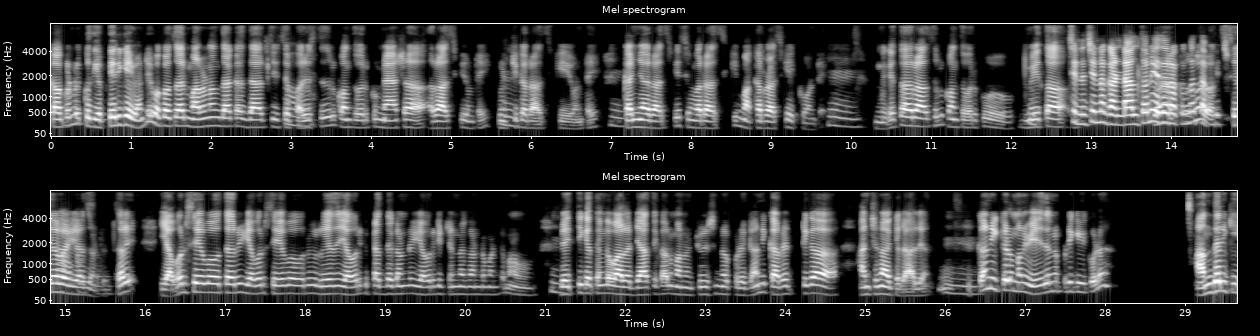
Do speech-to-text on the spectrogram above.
కాకుండా కొద్దిగా పెరిగేవి అంటే ఒక్కోసారి మరణం దాకా దారితీసే. పరిస్థితులు కొంతవరకు మేష రాశికి ఉంటాయి వృశ్చిక రాశికి ఉంటాయి. కన్యా రాశికి సింహరాశికి మకర రాశికి ఎక్కువ ఉంటాయి. మిగతా రాశులు కొంతవరకు మిగతా చిన్న చిన్న గండాలతోనే ఏదో రకంగా సేవ్ అయ్యేది ఉంటుంది. సరే ఎవరు సేవ్ అవుతారు ఎవరు సేవ్ అవ్వరు లేదా ఎవరికి పెద్ద గండం ఎవరికి చిన్న గండం అంటే మనం. వ్యక్తిగతంగా వాళ్ళ జాతకాలు మనం చూసినప్పుడు కానీ కరెక్ట్గా అంచనాకి రాలేము ఉమ్. కానీ ఇక్కడ మనం ఏదైనప్పటికీ కూడా అందరికీ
